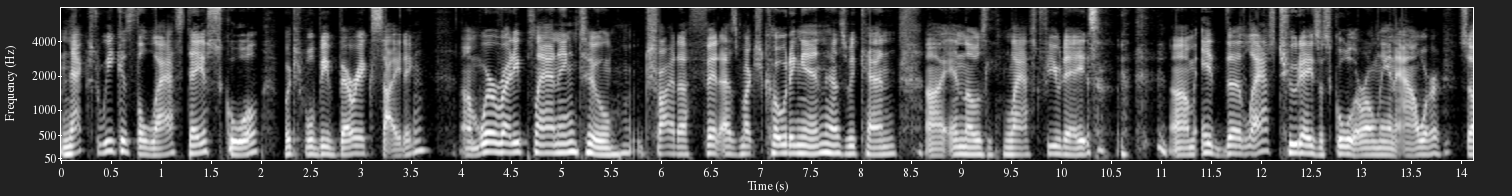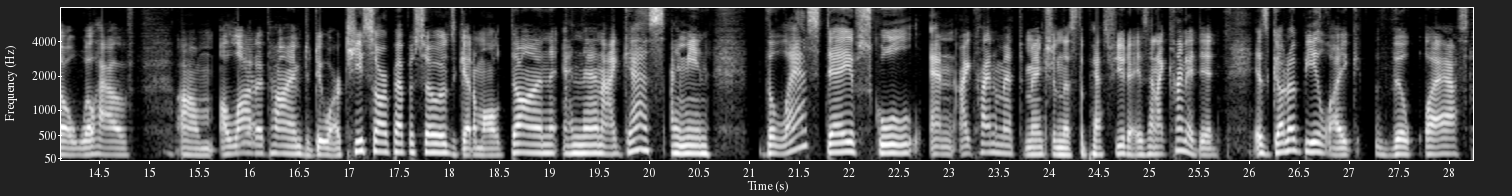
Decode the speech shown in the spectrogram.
Next week is the last day of school, which will be very exciting. Um, we're already planning to try to fit as much coding in as we can uh, in those last few days. um, it, the last two days of school are only an hour, so we'll have um, a lot Yeah. of time to do our TSARP episodes, get them all done, and then I guess, I mean, the last day of school, and I kind of meant to mention this the past few days, and I kind of did, is gonna be like the last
